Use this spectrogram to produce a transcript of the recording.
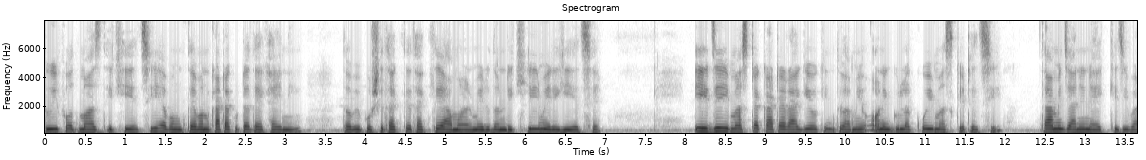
দুই পদ মাছ দেখিয়েছি এবং তেমন কাটাকুটা দেখায়নি। তবে বসে থাকতে থাকতে আমার মেরুদণ্ডে খিল মেরে গিয়েছে। এই যে এই মাছটা কাটার আগেও কিন্তু আমি অনেকগুলা কই মাছ কেটেছি। তা আমি জানি না, এক কেজি বা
